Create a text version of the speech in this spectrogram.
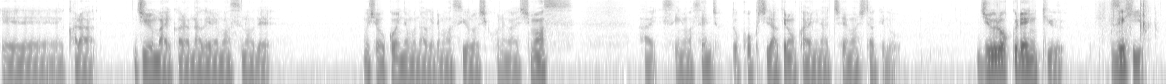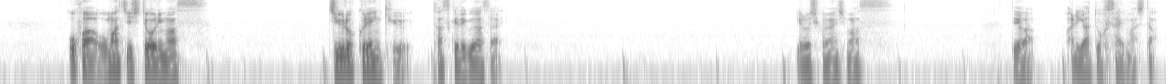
えー、から10枚から投げれますので無償コインでも投げれます。よろしくお願いします。はいすいません。ちょっと告知だけの回になっちゃいましたけど16連休ぜひ、オファーお待ちしております。16連休、助けてください。よろしくお願いします。では、ありがとうございました。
